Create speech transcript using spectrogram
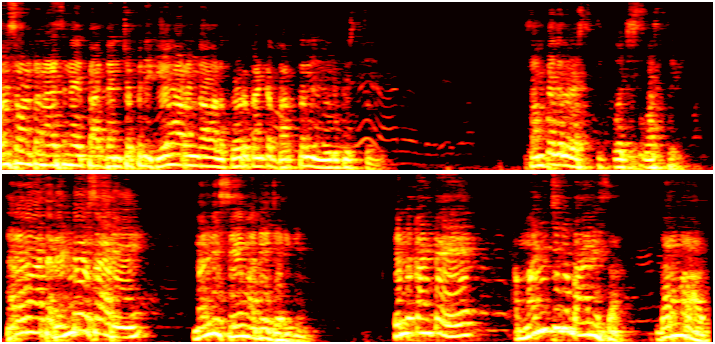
వంశం అంతా నాశనం అని చెప్పి నీకు ఏం వరం కావాలి కోరుకంటే భర్తల్ని విడిపిస్తుంది సంపదలు వస్త- వస్తాయి. తర్వాత రెండోసారి మళ్ళీ సేమ్ అదే జరిగింది. ఎందుకంటే మంచికి బానిస ధర్మరాజు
